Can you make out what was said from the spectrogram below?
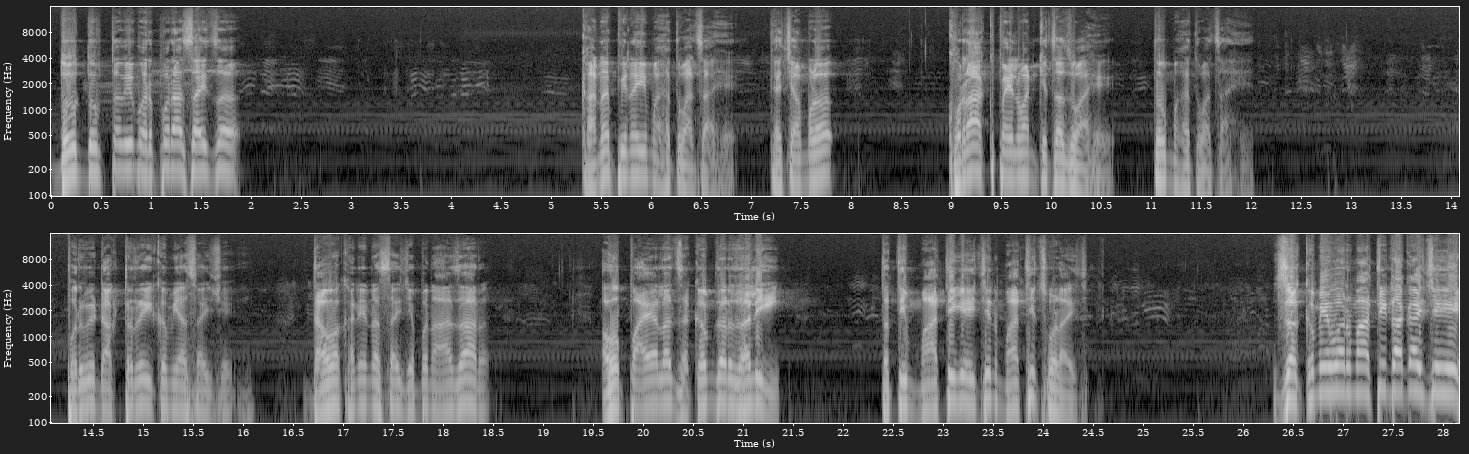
दूध दुभतं बी भरपूर असायचं. खाणं पिणंही महत्वाचं आहे. त्याच्यामुळं खुराक पैलवानकीचा जो आहे तो महत्त्वाचा आहे. पूर्वी डॉक्टरही कमी असायचे. दवाखाने नसायचे पण आजार. अहो पायाला जखम जर झाली तर ती माती घ्यायची आणि माती सोडायची. जखमेवर माती टाकायची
